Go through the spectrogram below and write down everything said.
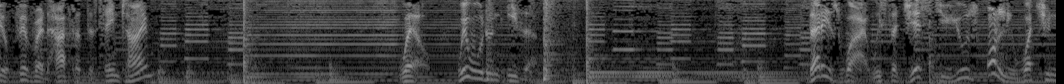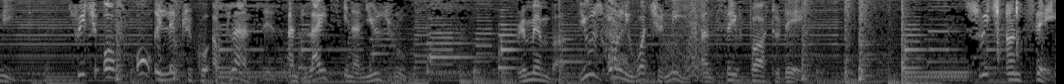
Your favorite hats at the same time? Well, we wouldn't either. That is why we suggest you use only what you need. Switch off all electrical appliances and lights in unused rooms. Remember, use only what you need and save power today. Switch and save.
